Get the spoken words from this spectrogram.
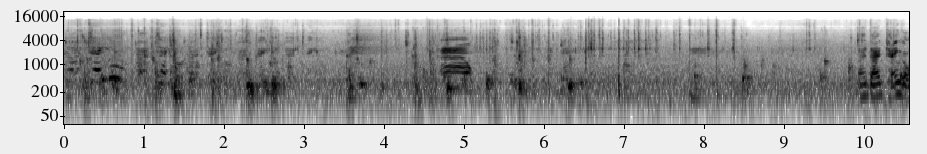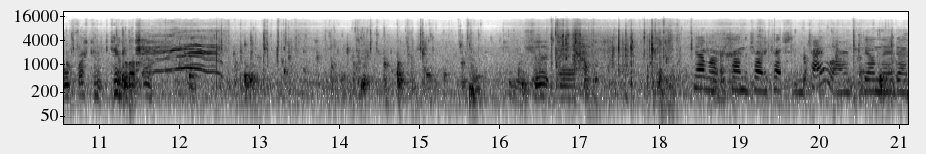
Don't tangle, don't tangle, don't tangle, don't tangle, don't tangle. Ow! No, don't tangle. Fucking tangle up. My shirt now. Now might be time to try to catch some tailor down there, Dad.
